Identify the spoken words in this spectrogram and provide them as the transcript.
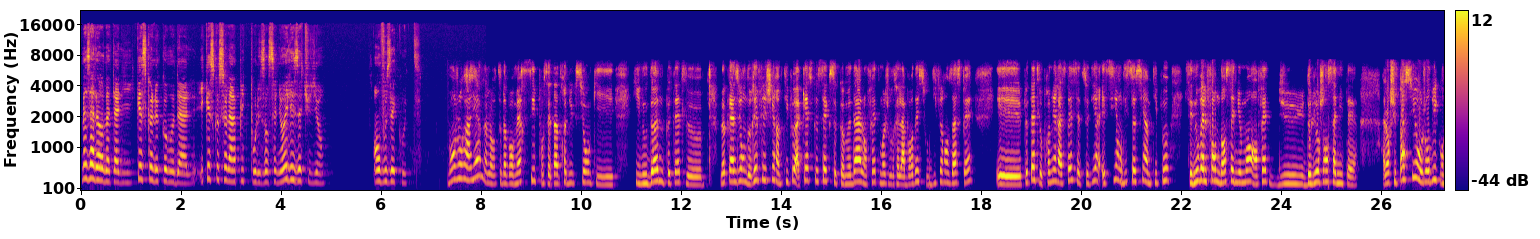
Mais alors Nathalie, qu'est-ce que le commodal et qu'est-ce que cela implique pour les enseignants et les étudiants? On vous écoute. Bonjour Ariane, alors tout d'abord merci pour cette introduction qui, qui nous donne peut-être l'occasion de réfléchir un petit peu à qu'est-ce que c'est que ce commodal. En fait, moi je voudrais l'aborder sous différents aspects. Et peut-être le premier aspect, c'est de se dire, et si on dissocie un petit peu ces nouvelles formes d'enseignement en fait de l'urgence sanitaire? Alors, je suis pas sûre aujourd'hui qu'on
